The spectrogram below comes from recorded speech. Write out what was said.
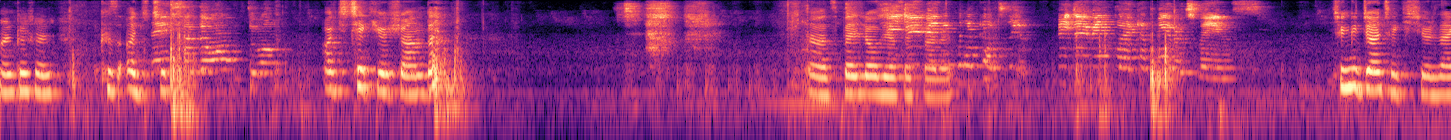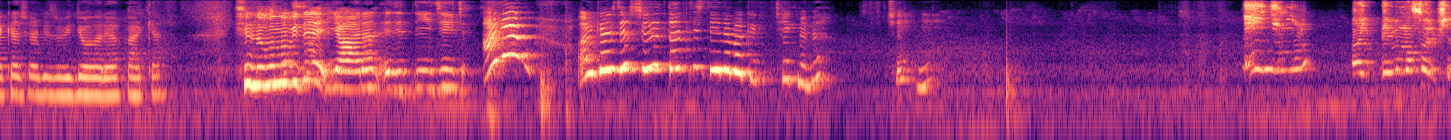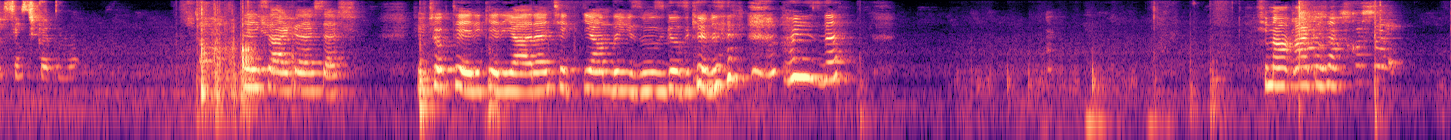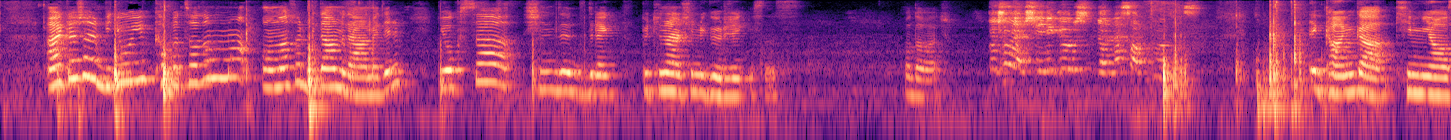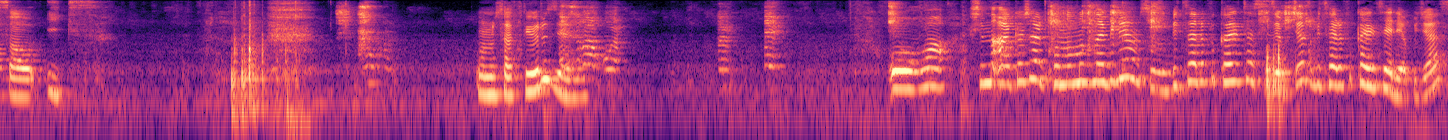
Arkadaşlar kız acı çek acı çekiyor şu anda. evet belli oluyor unutmayınız. Çünkü can çekişiyoruz arkadaşlar biz videoları yaparken. Şimdi bunu bir de Yaren editleyeceği için. Anam! Arkadaşlar şöyle tatlışlığına bakın. Çekme be. Çekme. Ay demin nasıl öyle bir şey ses çıkarttım ben. Neyse arkadaşlar. Şimdi çok tehlikeli. Yaren çektiği anda yüzümüz gözükebilir. o yüzden. Şimdi arkadaşlar Arkadaşlar videoyu kapatalım mı? Ondan sonra bir daha mı devam edelim? Yoksa şimdi direkt bütün her şeyini görecek misiniz? O da var. Bütün her şeyini görsünler ne saklıyorsunuz? E, kanka kimyasal X. Onu saklıyoruz yani. Oha. Şimdi arkadaşlar konumuz ne biliyor musunuz? Bir tarafı kalitesiz yapacağız, bir tarafı kaliteli yapacağız.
